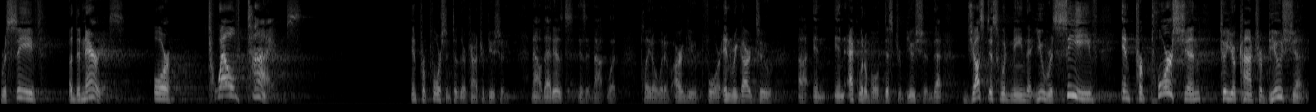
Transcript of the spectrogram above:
received a denarius or 12 times in proportion to their contribution. Now, that is, is it not, what Plato would have argued for in regard to uh, in inequitable distribution? That justice would mean that you receive in proportion to your contribution.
